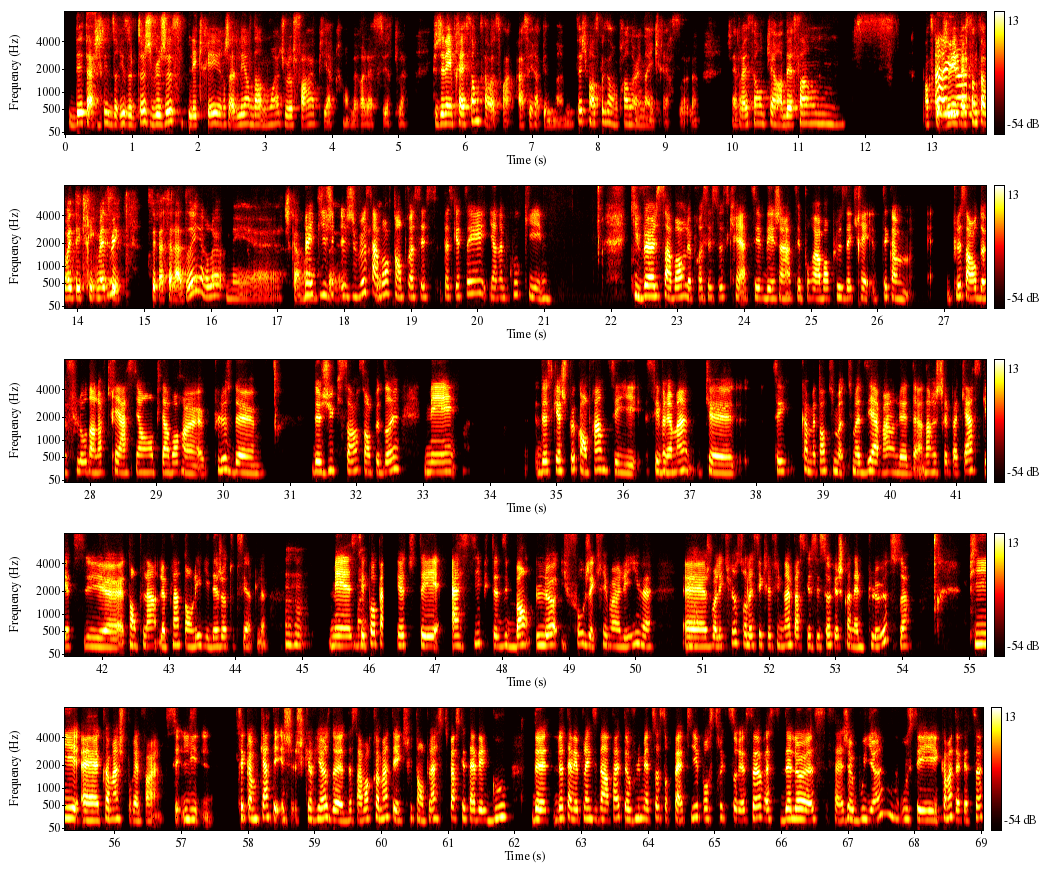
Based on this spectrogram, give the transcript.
détachée du résultat. Je veux juste l'écrire, je l'ai en dedans de moi, je veux le faire, puis après, on verra la suite. Là. Puis j'ai l'impression que ça va se faire assez rapidement. Tu sais, je pense pas que ça va me prendre un an à écrire ça. J'ai l'impression qu'en décembre, en tout cas, j'ai l'impression que ça va être écrit. Mais oui c'est facile à dire, là, mais euh, je commence. Ben, puis euh, je, veux savoir ton processus. Parce que, tu sais, il y en a beaucoup qui, qui veulent savoir le processus créatif des gens, tu sais, pour avoir plus de cré... tu sais, comme plus avoir de flow dans leur création, puis d'avoir un plus de, de jus qui sort, si on peut dire. Mais de ce que je peux comprendre, c'est vraiment que sais, comme mettons, tu m'as dit avant d'enregistrer le podcast que tu, euh, ton plan, le plan de ton livre est déjà tout fait. Là. Mm-hmm. Mais c'est pas parce que tu t'es assis et que tu as dit bon, là, il faut que j'écrive un livre. Euh, je vais l'écrire sur le cycle féminin parce que c'est ça que je connais le plus. Puis euh, comment je pourrais le faire? C'est comme quand je suis curieuse de, savoir comment tu as écrit ton plan. C'est parce que tu avais le goût de. Là, tu avais plein d'idées en tête, tu as voulu mettre ça sur papier pour structurer ça parce que tu disais là, ça, je bouillonne? Ou c'est. Comment tu as fait ça?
